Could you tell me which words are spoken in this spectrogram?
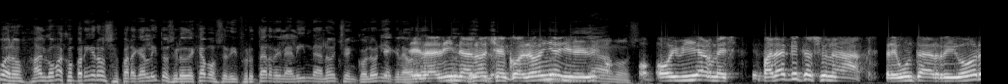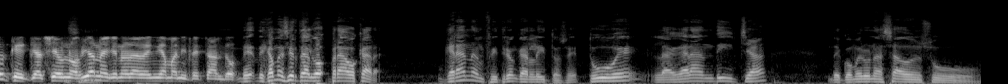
Bueno, algo más compañeros para Carlitos y lo dejamos disfrutar de la linda noche en Colonia. Que la, de la linda noche en Colonia y hoy, viernes. Para que te hace una pregunta de rigor que, que hacía unos viernes que no la venía manifestando. déjame decirte algo para Oscar. Gran anfitrión Carlitos, ¿eh? tuve la gran dicha de comer un asado en su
